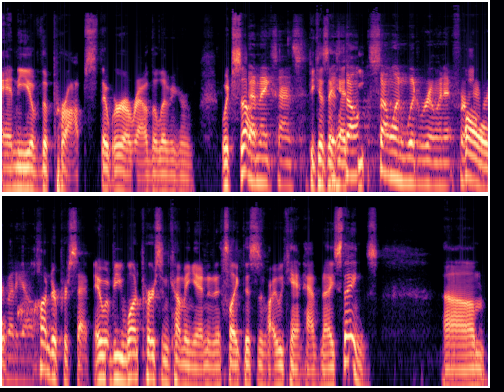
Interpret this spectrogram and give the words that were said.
any of the props that were around the living room, which sucked. That makes sense because they had so, someone would ruin it for oh, everybody else. 100%. It would be one person coming in and it's like this is why we can't have nice things. Um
